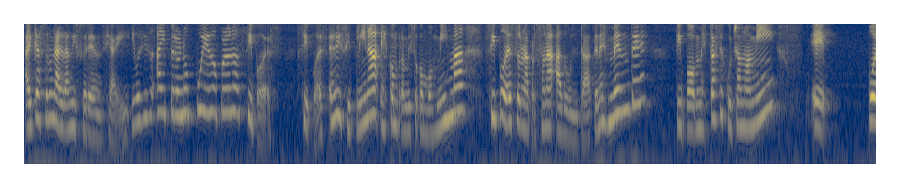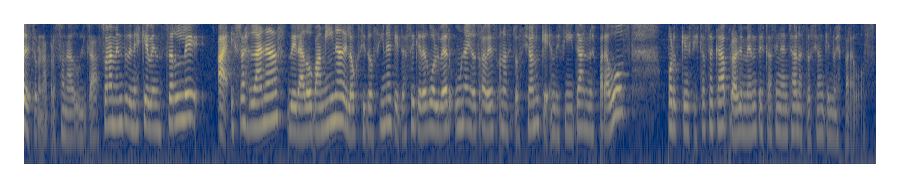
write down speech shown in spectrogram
Hay que hacer una gran diferencia ahí. Y vos decís, ay, pero no puedo, pero no, sí podés. Sí podés. Es disciplina, es compromiso con vos misma, sí podés ser una persona adulta. Tenés mente, tipo, me estás escuchando a mí, eh, puedes ser una persona adulta. Solamente tenés que vencerle a esas ganas de la dopamina, de la oxitocina que te hace querer volver una y otra vez a una situación que en definitiva no es para vos, porque si estás acá probablemente estás enganchado a una situación que no es para vos.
